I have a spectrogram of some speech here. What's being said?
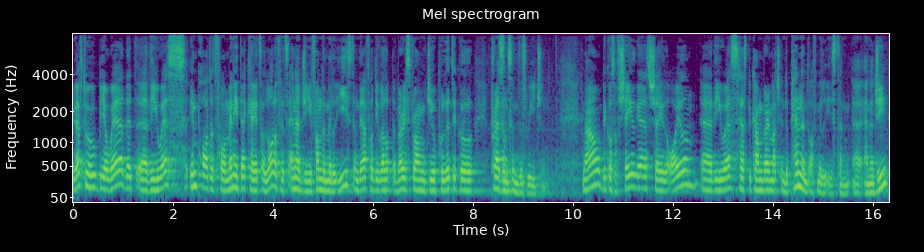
You have to be aware that uh, the US imported for many decades a lot of its energy from the Middle East and therefore developed a very strong geopolitical presence in this region. Now, because of shale gas, shale oil, uh, the US has become very much independent of Middle Eastern uh, energy.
